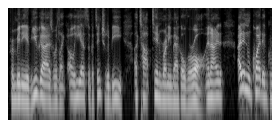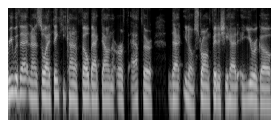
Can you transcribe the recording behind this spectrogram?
from many of you guys was like, oh, he has the potential to be a top 10 running back overall. And I I didn't quite agree with that. And I, so I think he kind of fell back down to earth after that, you know, strong finish he had a year ago.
